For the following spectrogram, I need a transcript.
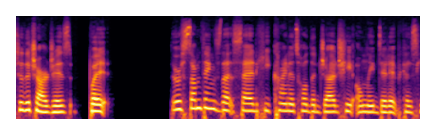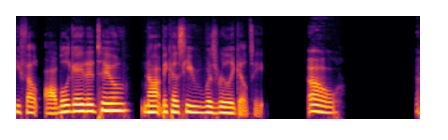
to the charges, but there were some things that said he kind of told the judge he only did it because he felt obligated to, not because he was really guilty. Oh.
